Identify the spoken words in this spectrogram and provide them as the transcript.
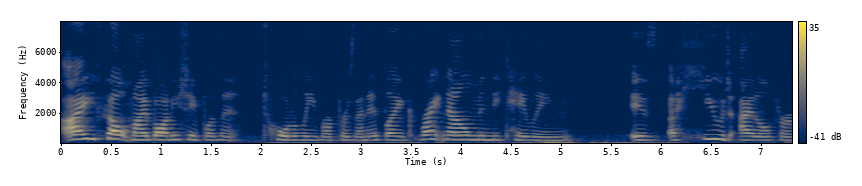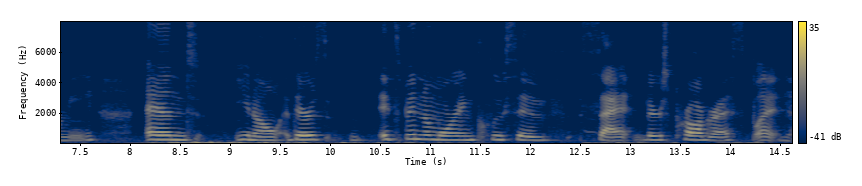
I felt my body shape wasn't totally represented. Like right now Mindy Kaling is a huge idol for me. And, you know, there's it's been a more inclusive set. There's progress, but yeah.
